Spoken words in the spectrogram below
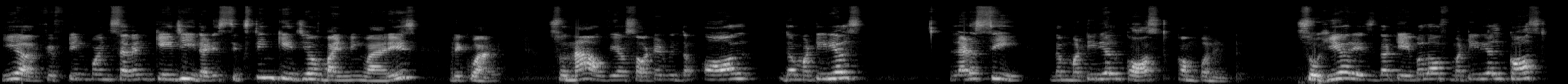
here 15.7 kg, that is 16 kg of binding wire is required. So now we have sorted with the all the materials. Let us see the material cost component. So here is the table of material cost,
